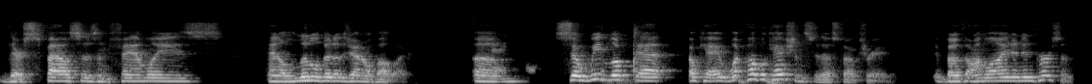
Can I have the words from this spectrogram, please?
their spouses and families, and a little bit of the general public. Um, Okay. So we looked at okay, what publications do those folks read, both online and in person,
